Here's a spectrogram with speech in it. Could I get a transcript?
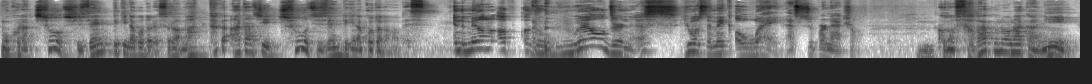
もうこれは超自然的なことです。それは全く新しい超自然的なことなのです。In the middle of, the wilderness, He wants to make a way. That's supernatural. この砂漠の中に、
